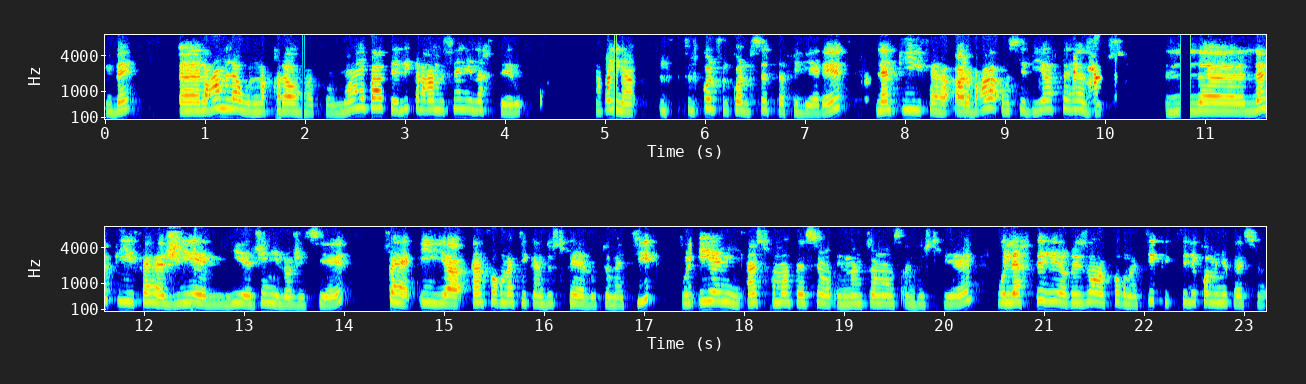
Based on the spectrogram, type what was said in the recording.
باهي العام الأول نقراوها commun وبعد ذلك العام الثاني نختارو. عندنا في الكل في الكل ستة filièreات l'MP فيها أربعة وال CB فيها زوج. l'MP فيها GL اللي هي génie logiciel. فيها IIA informatique industrielle automatique وال IMI instrumentation et maintenance industrielle وال RT هي réseaux informatiques télécommunications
